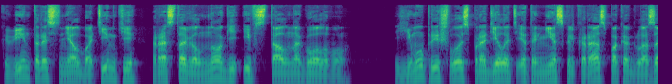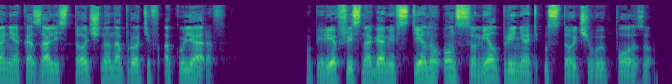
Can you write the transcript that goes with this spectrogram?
Квинтер снял ботинки, расставил ноги и встал на голову. Ему пришлось проделать это несколько раз, пока глаза не оказались точно напротив окуляров. Уперевшись ногами в стену, он сумел принять устойчивую позу.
